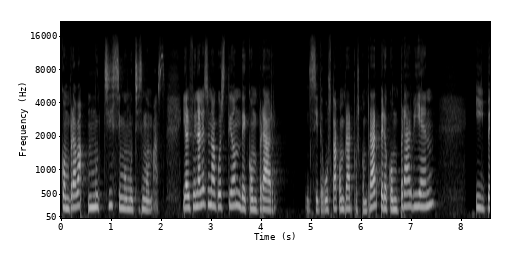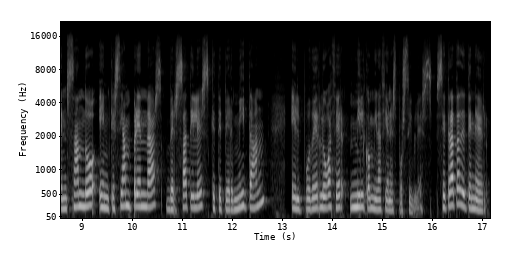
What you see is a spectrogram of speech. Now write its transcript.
compraba muchísimo, muchísimo más. Y al final es una cuestión de comprar, si te gusta comprar, pues comprar, pero comprar bien y pensando en que sean prendas versátiles que te permitan el poder luego hacer mil combinaciones posibles. Se trata de tener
